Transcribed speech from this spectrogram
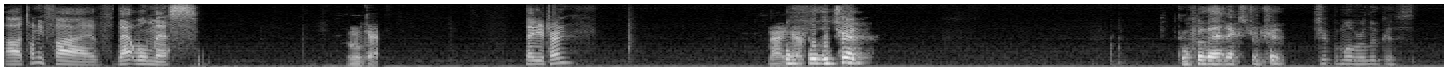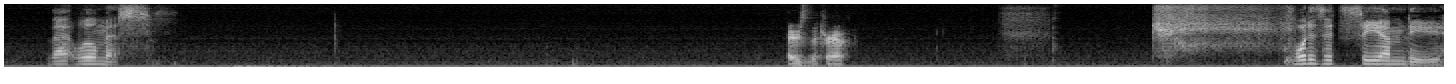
Uh, 25. That will miss. Okay. That your turn? Not Go yet. for the trip. Go for that extra trip. Trip him over, Lucas. That will miss. There's the trip. What is it, CMD?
